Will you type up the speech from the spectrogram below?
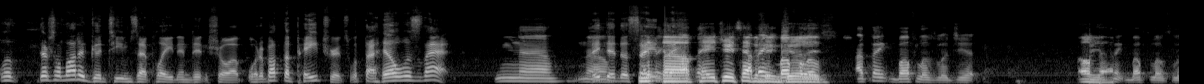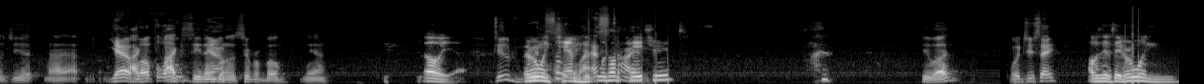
Well, there's a lot of good teams that played and didn't show up. What about the Patriots? What the hell was that? no, no, They did the same think- thing. Uh, think- Patriots haven't think been good. I think Buffalo's legit. Oh yeah, I think Buffalo's legit. I, I- Yeah, I, Buffalo. I can see them yeah. going to the Super Bowl. Yeah. Oh yeah. Dude, Remember when Cam Newton was on the Patriots? Do what? What'd you say? I was gonna say, remember when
